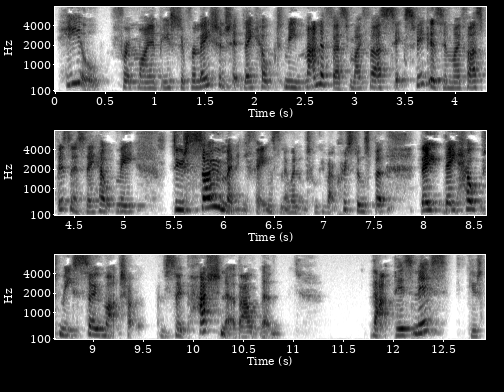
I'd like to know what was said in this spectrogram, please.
heal from my abusive relationship. They helped me manifest my first six figures in my first business. They helped me do so many things. And we're not talking about crystals, but they, they helped me so much. I'm so passionate about them. That business gives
